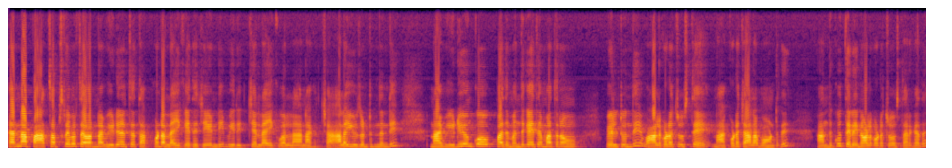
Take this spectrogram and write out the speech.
కానీ నా పాత సబ్స్క్రైబర్స్ ఎవరైనా వీడియో నచ్చితే తప్పకుండా లైక్ అయితే చేయండి. మీరు ఇచ్చే లైక్ వల్ల నాకు చాలా యూజ్ ఉంటుందండి. నా వీడియో ఇంకో పది మందికి అయితే మాత్రం వెళ్తుంది. వాళ్ళు కూడా చూస్తే నాకు కూడా చాలా బాగుంటుంది. అందుకు తెలియని వాళ్ళు కూడా చూస్తారు కదా.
